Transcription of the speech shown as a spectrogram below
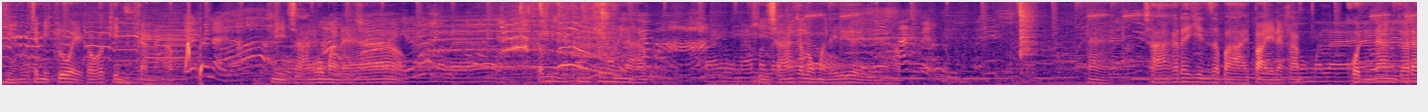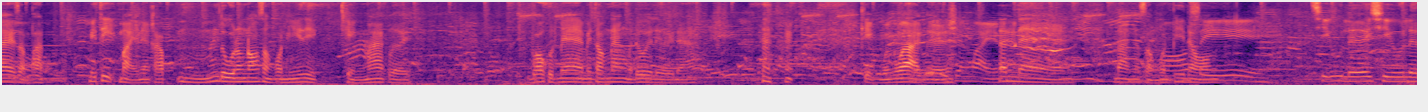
เดี๋ยวก็จะมีกล้วยเขาก็กินกันนะครับนี่ช้างลงมาแล้วมาแล้วก็มีนักท่องเที่ยวนี่นะครับช้างลงน้ำขี่ช้างกันลงมาเรื่อยๆเลยนะครับอ่าช้างก็ได้เย็นสบายไปนะครับลงมาแล้วคนนั่งก็ได้สัมผัสมิติใหม่นะครับอื้อหือดูน้องๆสองคนนี้สิเก่งมากเลยพ่อคุณแม่ไม่ต้องนั่งมาด้วยเลยนะ เก่งมากๆเลยเชียงใหม่ะนั่นแน่นั่งกันสองคนพี่น้องสิชิวเลยชิวเล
